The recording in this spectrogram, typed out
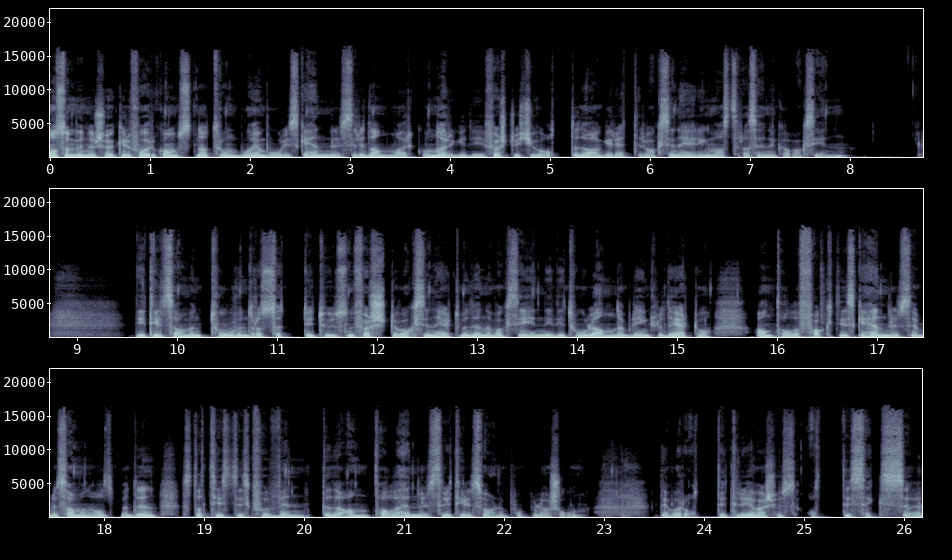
og som undersøker forekomsten av tromboemboliske hendelser i Danmark og Norge de første 28 dager etter vaksinering med AstraZeneca-vaksinen. De til sammen 270 000 første vaksinerte med denne vaksinen i de to landene ble inkludert, og antallet faktiske hendelser ble sammenholdt med det statistisk forventede antallet hendelser i tilsvarende populasjon. Det var 83 versus 86 eh,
